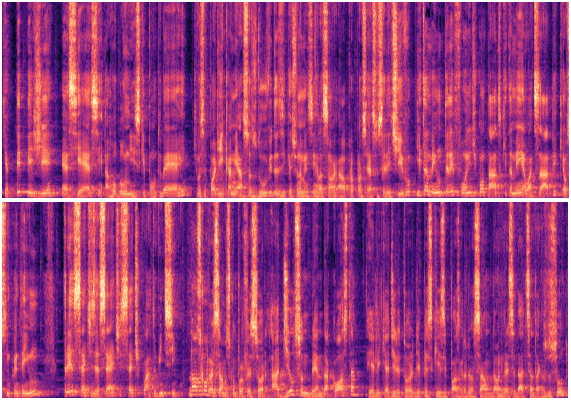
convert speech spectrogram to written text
que é ppgss.unisc.br, que você pode encaminhar suas dúvidas e questionamentos em relação ao processo seletivo, e também um telefone de contato, que também é o WhatsApp, que é o 51 3717 7425. Nós conversamos com o professor Adilson Ben da Costa, ele que é diretor de pesquisa e pós-graduação da Universidade de Santa Cruz do Sul.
